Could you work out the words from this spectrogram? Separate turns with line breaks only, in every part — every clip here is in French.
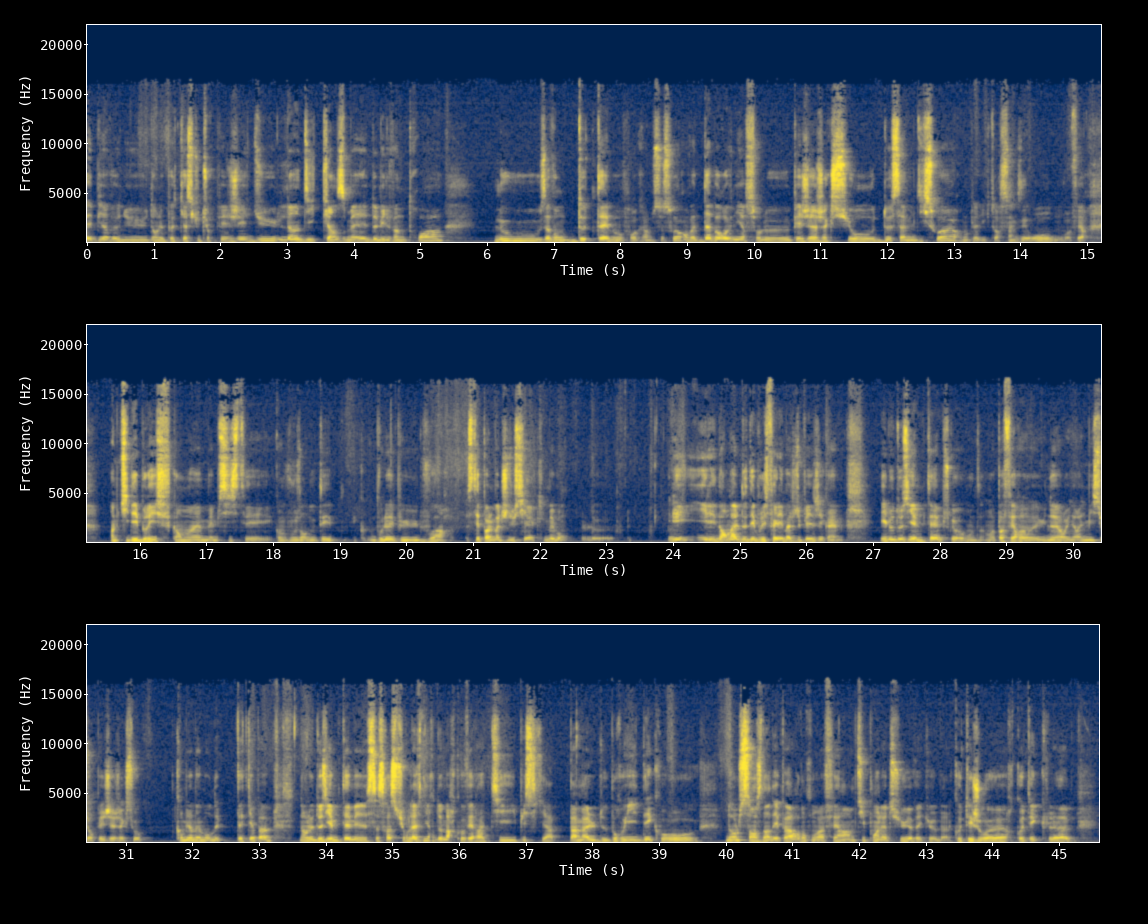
Et bienvenue dans le podcast Culture PG du lundi 15 mai 2023. Nous avons deux thèmes au programme ce soir. On va d'abord revenir sur le PG Ajaccio de samedi soir, donc la victoire 5-0. On va faire un petit débrief quand même, même si c'était, comme vous en doutez, comme vous l'avez pu le voir, c'était pas le match du siècle, mais bon, il, est, il, est, normal de débriefer les matchs du PSG quand même. Et le deuxième thème, parce qu'on ne va pas faire une heure, une heure et demie sur PSG Ajaccio, quand bien même on est peut-être capable. Non, le deuxième thème, ça sera sur l'avenir de Marco Verratti, puisqu'il y a pas mal de bruit, d'écho dans le sens d'un départ. Donc on va faire un petit point là-dessus avec bah, côté joueur, côté club,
